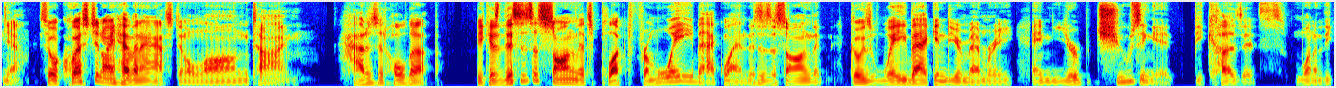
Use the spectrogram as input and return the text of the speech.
Yeah. So, a question I haven't asked in a long time How does it hold up? Because this is a song that's plucked from way back when. This is a song that goes way back into your memory, and you're choosing it because it's one of the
